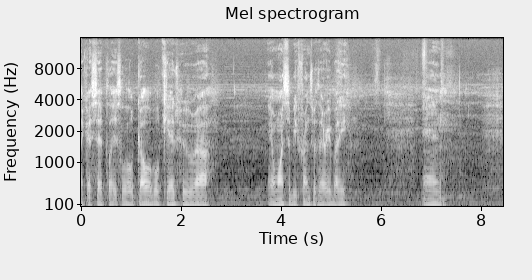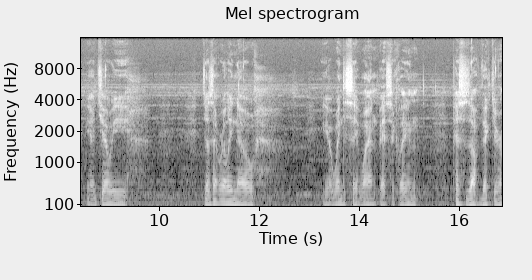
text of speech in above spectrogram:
like I said, plays a little gullible kid who uh, you know wants to be friends with everybody, and know Joey doesn't really know you know when to say when basically, and pisses off Victor.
